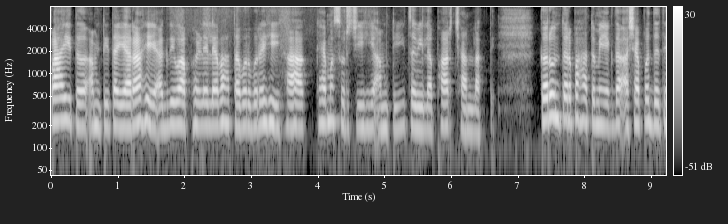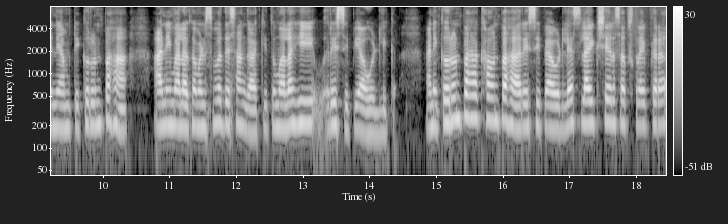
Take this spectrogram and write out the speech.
पहा इथं आमटी तयार आहे. अगदी वाफळलेल्या भाताबरोबरही हा अख्ख्या मसूरची ही आमटी चवीला फार छान लागते. करून तर पहा तुम्ही एकदा अशा पद्धतीने आमटी करून पहा आणि मला कमेंट्समध्ये सांगा की तुम्हाला ही रेसिपी आवडली का. आणि करून पहा खाऊन पहा रेसिपी आवडल्यास लाईक शेअर सबस्क्राईब करा.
